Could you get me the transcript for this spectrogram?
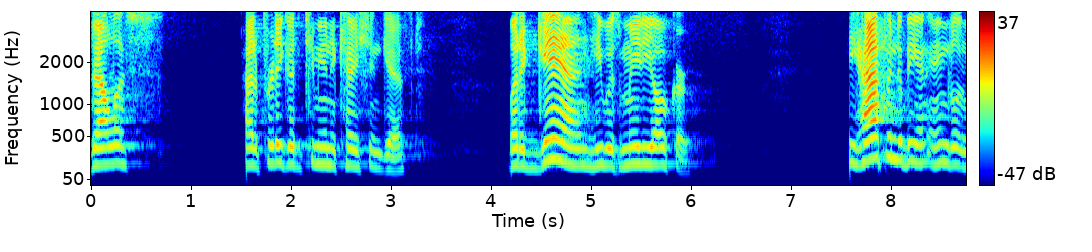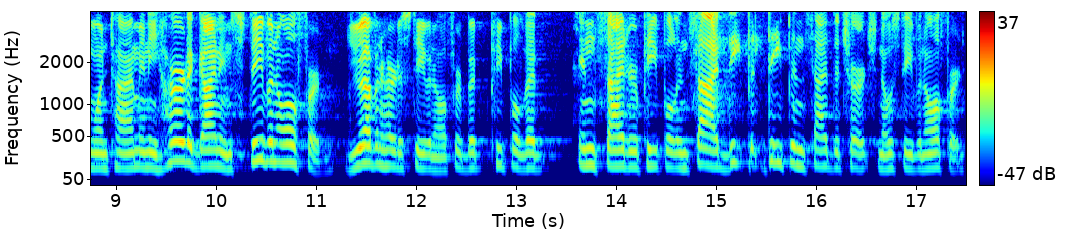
zealous, had a pretty good communication gift, but again, he was mediocre. He happened to be in England one time and he heard a guy named Stephen Olford. You haven't heard of Stephen Olford, but people that insider people inside, deep, deep inside the church, know Stephen Olford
